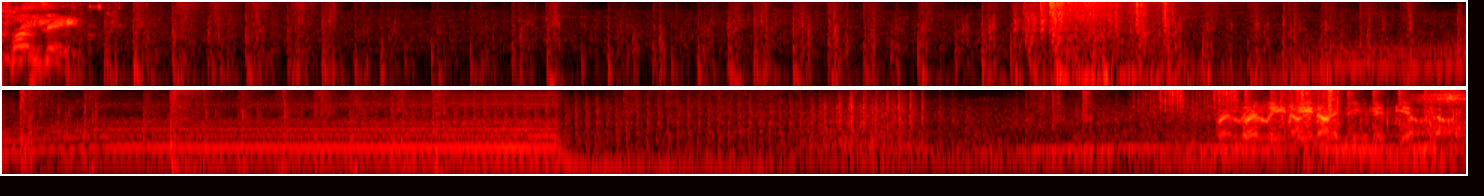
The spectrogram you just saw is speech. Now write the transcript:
Close in. Friendly canine unit incoming.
